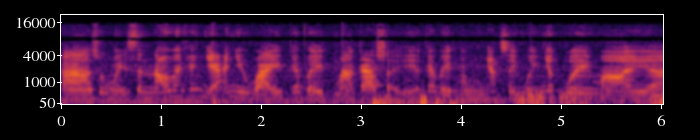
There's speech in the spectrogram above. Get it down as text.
à, Xuân Mỹ xin nói với khán giả như vậy cái việc mà ca sĩ cái việc mà nhạc sĩ Nguyễn Nhất Quy mời à,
